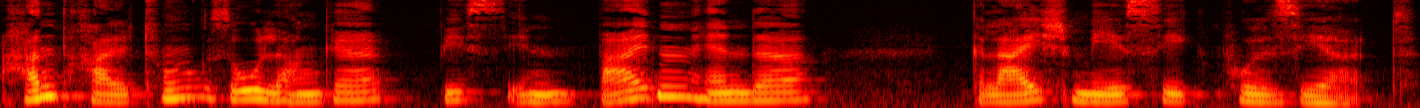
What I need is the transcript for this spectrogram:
Handhaltung so lange, bis in beiden Händen gleichmäßig pulsiert.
